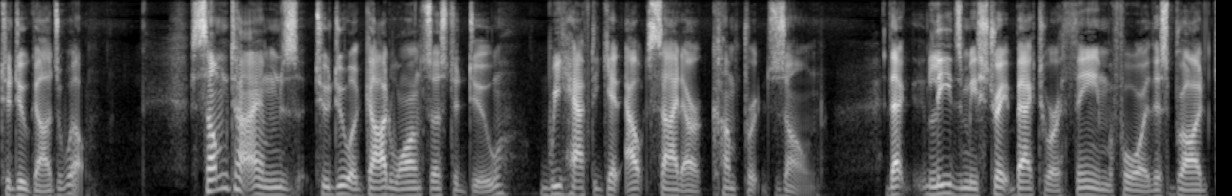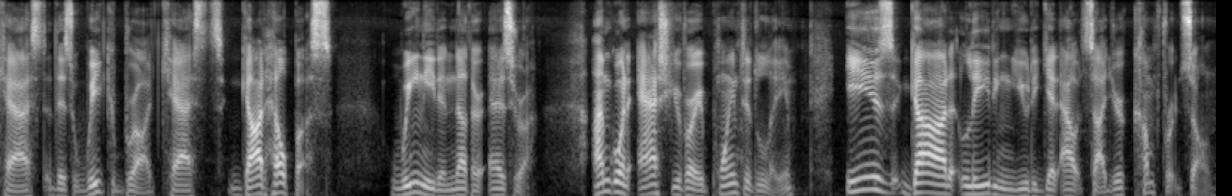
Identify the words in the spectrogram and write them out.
to do God's will. Sometimes, to do what God wants us to do, we have to get outside our comfort zone that leads me straight back to our theme for this broadcast, this week broadcasts God help us. We need another Ezra. I'm going to ask you very pointedly is God leading you to get outside your comfort zone?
